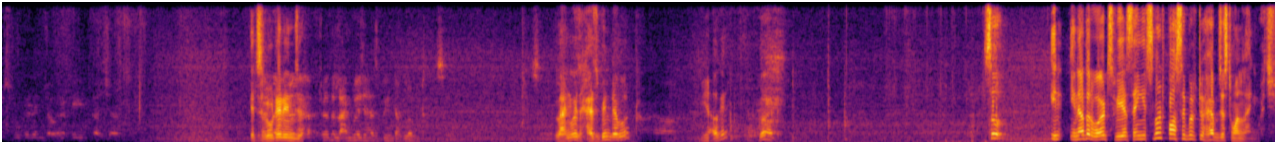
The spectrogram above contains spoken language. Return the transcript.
It's rooted in geography, Where rooted the- in where the- Where the language has been developed, so. so, language has been developed. uh, Yeah. Okay, go ahead. So, in, in other words, we are saying it's not possible to have just one language.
